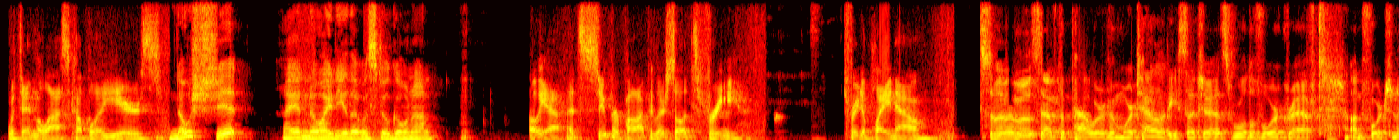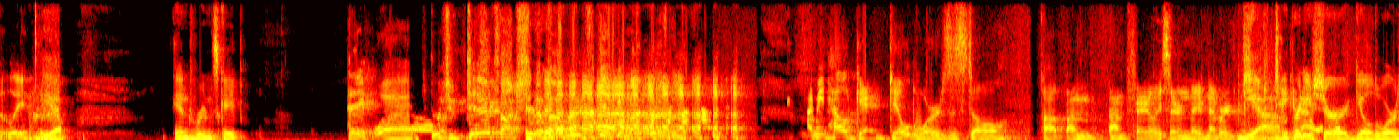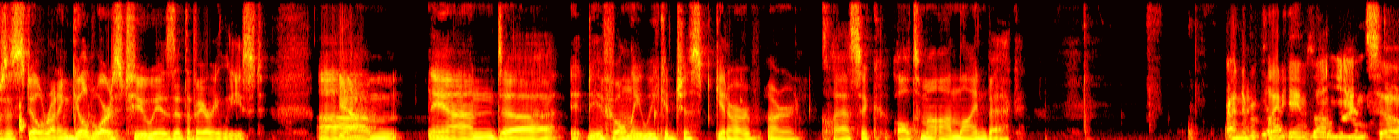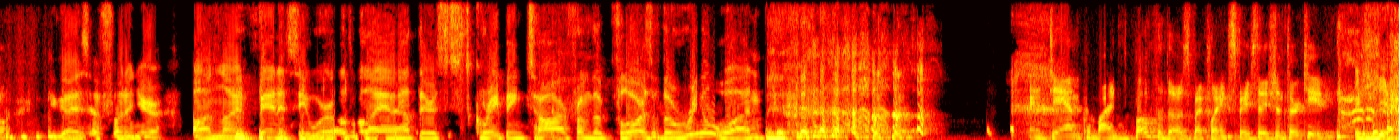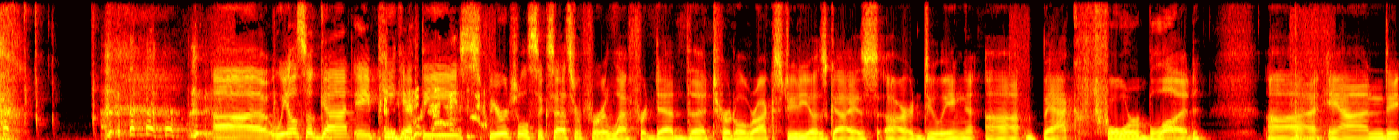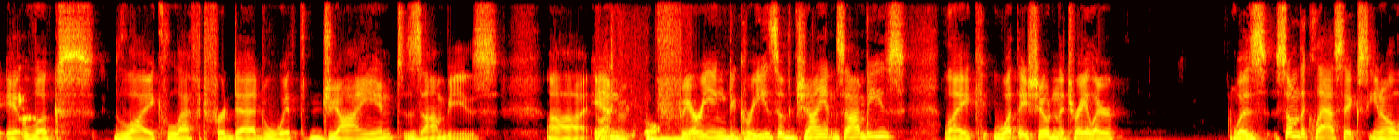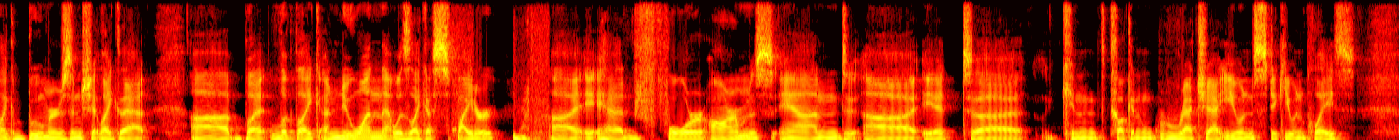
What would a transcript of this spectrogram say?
within the last couple of years. No shit. I had no idea that was still going on. Oh yeah, it's super popular. So it's free. It's free to play now. Some MMOs have the power of immortality, such as World of Warcraft. Unfortunately, Yep. And RuneScape. hey, Wow. don't you dare talk shit about RuneScape in my presence. I mean, hell, G- Guild Wars is still up. I'm I'm fairly certain they've never. Yeah, I'm pretty out- sure Guild Wars is still running. Guild Wars 2 is at the very least. Um, And uh, if only we could just get our, our classic Ultima Online back. I never played games online, so you guys have fun in your online fantasy world while I am out there scraping tar from the floors of the real one. And Dan combines both of those by playing Space Station 13. yeah. Uh, we also got a peek at the spiritual successor for Left 4 Dead. The Turtle Rock Studios guys are doing uh, Back for Blood, uh, and it looks like Left for Dead with giant zombies. Uh, and varying degrees of giant zombies. Like what they showed in the trailer was some of the classics, you know, like boomers and shit like that, uh, but looked like a new one that was like a spider. Uh, it had four arms and uh, it uh, can fucking retch at you and stick you in place.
